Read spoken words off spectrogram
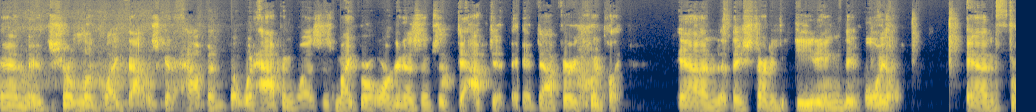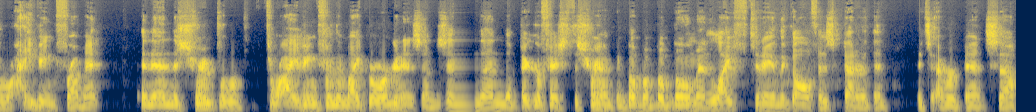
and it sure looked like that was going to happen. But what happened was, is microorganisms adapted. They adapt very quickly and they started eating the oil and thriving from it. And then the shrimp were thriving from the microorganisms, and then the bigger fish, the shrimp, and boom, boom, boom, boom. And life today in the Gulf is better than it's ever been. So,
